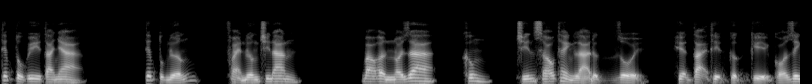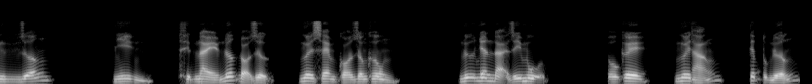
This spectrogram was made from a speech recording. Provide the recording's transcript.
tiếp tục uy ta nha. Tiếp tục nướng, phải nướng chín ăn. Bảo ẩn nói ra, không, chín sáu thành là được rồi, hiện tại thịt cực kỳ có dinh dưỡng. Nhìn, thịt này nước đỏ rực, ngươi xem có giống không? Nữ nhân đại di mụ. Ok, ngươi thắng, tiếp tục nướng.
